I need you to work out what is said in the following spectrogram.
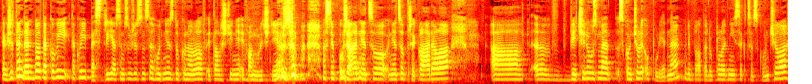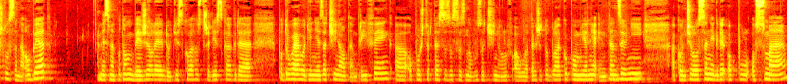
Takže ten den byl takový, takový pestrý. Já si myslím, že jsem se hodně zdokonalila v italštině i v angličtině, že jsem vlastně pořád něco, něco překládala. A e, většinou jsme skončili o půl jedné, kdy byla ta dopolední sekce skončila, šlo se na oběd. My jsme potom běželi do tiskového střediska, kde po druhé hodině začínal ten briefing a o půl čtvrté se zase znovu začínalo v aule. Takže to bylo jako poměrně intenzivní a končilo se někdy o půl osmé.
